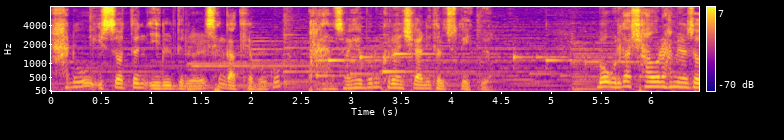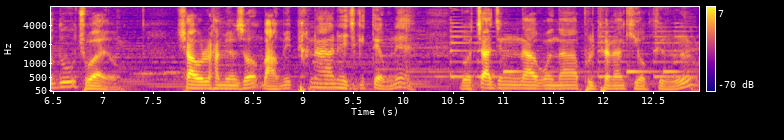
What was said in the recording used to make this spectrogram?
하루 있었던 일들을 생각해보고 반성해보는 그런 시간이 될 수도 있고요. 뭐 우리가 샤워를 하면서도 좋아요. 샤워를 하면서 마음이 편안해지기 때문에 뭐 짜증나거나 불편한 기억들을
